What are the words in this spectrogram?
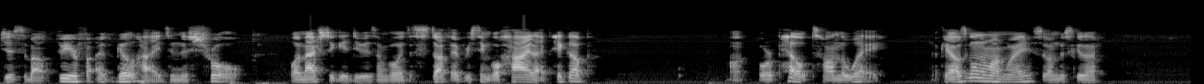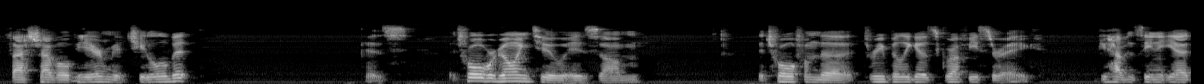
just about three or five goat hides in this troll. What I'm actually going to do is I'm going to stuff every single hide I pick up on, or pelt on the way. Okay, I was going the wrong way, so I'm just going to fast travel over here. I'm going to cheat a little bit. Because the troll we're going to is um, the troll from the Three Billy Goats Gruff Easter egg. If you haven't seen it yet,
